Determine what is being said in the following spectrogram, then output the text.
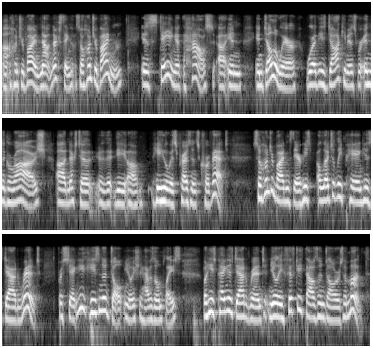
uh, Hunter Biden. Now, next thing, so Hunter Biden is staying at the house uh, in in Delaware where these documents were in the garage uh, next to uh, the, the uh, he who is president's Corvette. So Hunter Biden's there. He's allegedly paying his dad rent for staying. He, he's an adult, you know, he should have his own place, but he's paying his dad rent nearly fifty thousand dollars a month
